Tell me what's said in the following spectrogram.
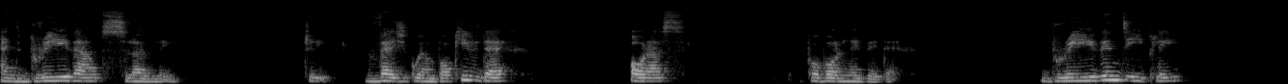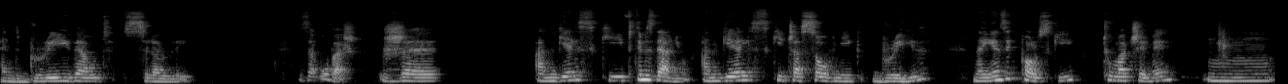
and breathe out slowly. Czyli weź głęboki wdech oraz powolny wydech. Breathe in deeply and breathe out slowly. Zauważ, że angielski, w tym zdaniu, angielski czasownik breathe na język polski tłumaczymy mm,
